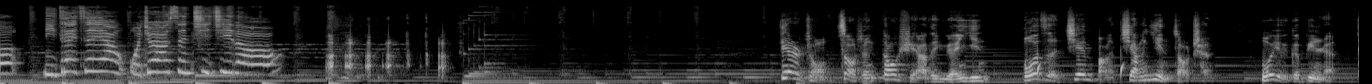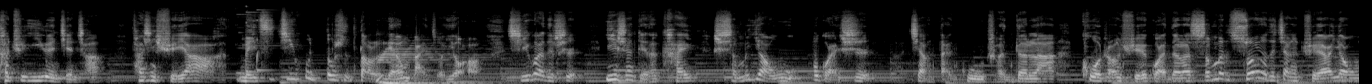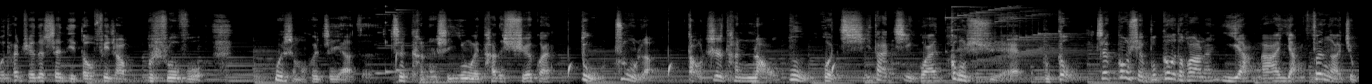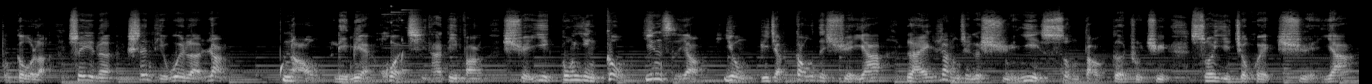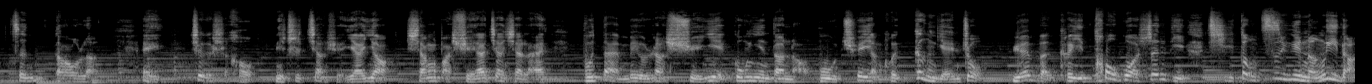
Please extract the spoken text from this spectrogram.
你再这样，我就要生气气了哦。第二种造成高血压的原因，脖子、肩膀僵硬造成。我有一个病人，他去医院检查，发现血压啊，每次几乎都是到了两百左右啊。奇怪的是，医生给他开什么药物，不管是降胆固醇的啦、扩张血管的啦，什么所有的降血压药物，他觉得身体都非常不舒服。为什么会这样子？这可能是因为他的血管堵住了。导致他脑部或其他器官供血不够，这供血不够的话呢，氧啊、养分啊就不够了。所以呢，身体为了让脑里面或其他地方血液供应够，因此要用比较高的血压来让这个血液送到各处去，所以就会血压增高了。哎，这个时候你吃降血压药，想要把血压降下来，不但没有让血液供应到脑部，缺氧会更严重。原本可以透过身体启动自愈能力的。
